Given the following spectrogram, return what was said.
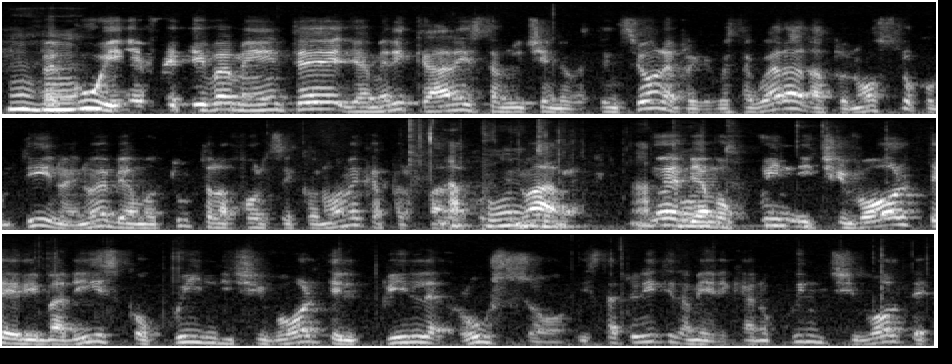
Uh-huh. Per cui effettivamente gli americani stanno dicendo attenzione perché questa guerra a dato nostro continua e noi abbiamo tutta la forza economica per farla appunto, continuare. Appunto. Noi abbiamo 15 volte, ribadisco, 15 volte il PIL russo. Gli Stati Uniti d'America hanno 15 volte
